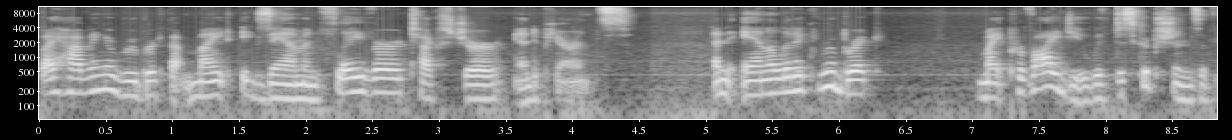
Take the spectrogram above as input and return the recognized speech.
by having a rubric that might examine flavor, texture, and appearance. An analytic rubric might provide you with descriptions of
